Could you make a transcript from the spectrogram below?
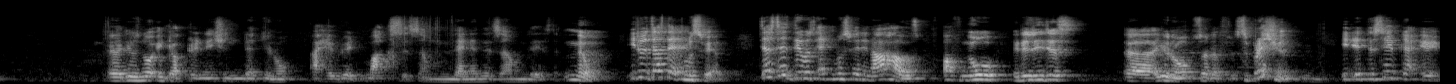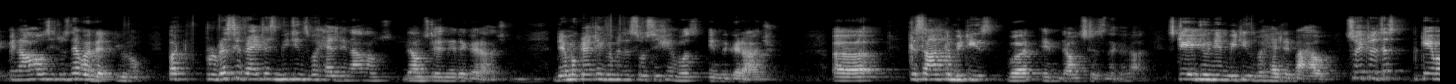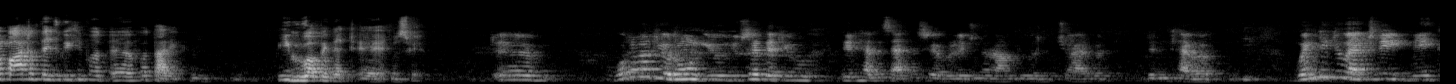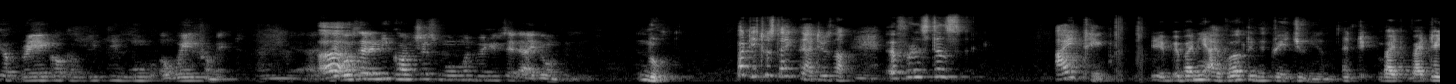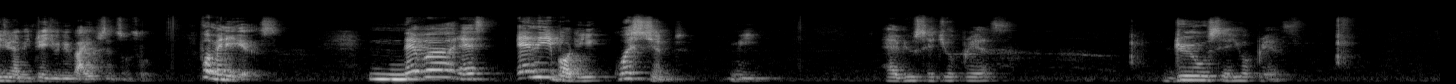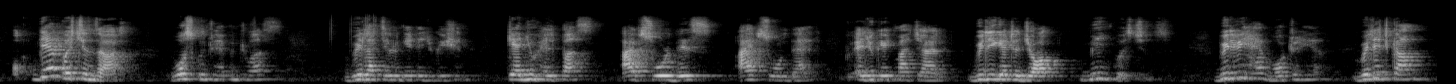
uh, there was no indoctrination that, you know, I have read Marxism, Leninism, this. No. It was just atmosphere. Just as there was atmosphere in our house of no religious, uh, you know, sort of suppression. It, at the same time, uh, in our house, it was never that, you know. But progressive writers' meetings were held in our house, downstairs near the garage. Democratic Women's Association was in the garage. Uh, Kisan committees were in downstairs in the garage. State union meetings were held in my house. So it was just became a part of the education for, uh, for Tariq. He grew up in that uh, atmosphere. Um, what about your own? You, you said that you did have this atmosphere of religion around you as a child, but didn't have a. When did you actually make a break or completely move away from it? I mean, uh, Uh, was there any conscious moment when you said, "I don't believe"? No. But it was like that. It was not. Uh, for instance, I think, uh, Bunny, I worked in the trade union, and by, by trade union I mean trade union wives and so on, so on, for many years. Never has anybody questioned me. Have you said your prayers? Do you say your prayers? Their questions are, what's going to happen to us? Will our children get education? Can you help us? I've sold this, I've sold that to educate my child. Will he get a job? Main questions. Will we have water here? Will it come?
